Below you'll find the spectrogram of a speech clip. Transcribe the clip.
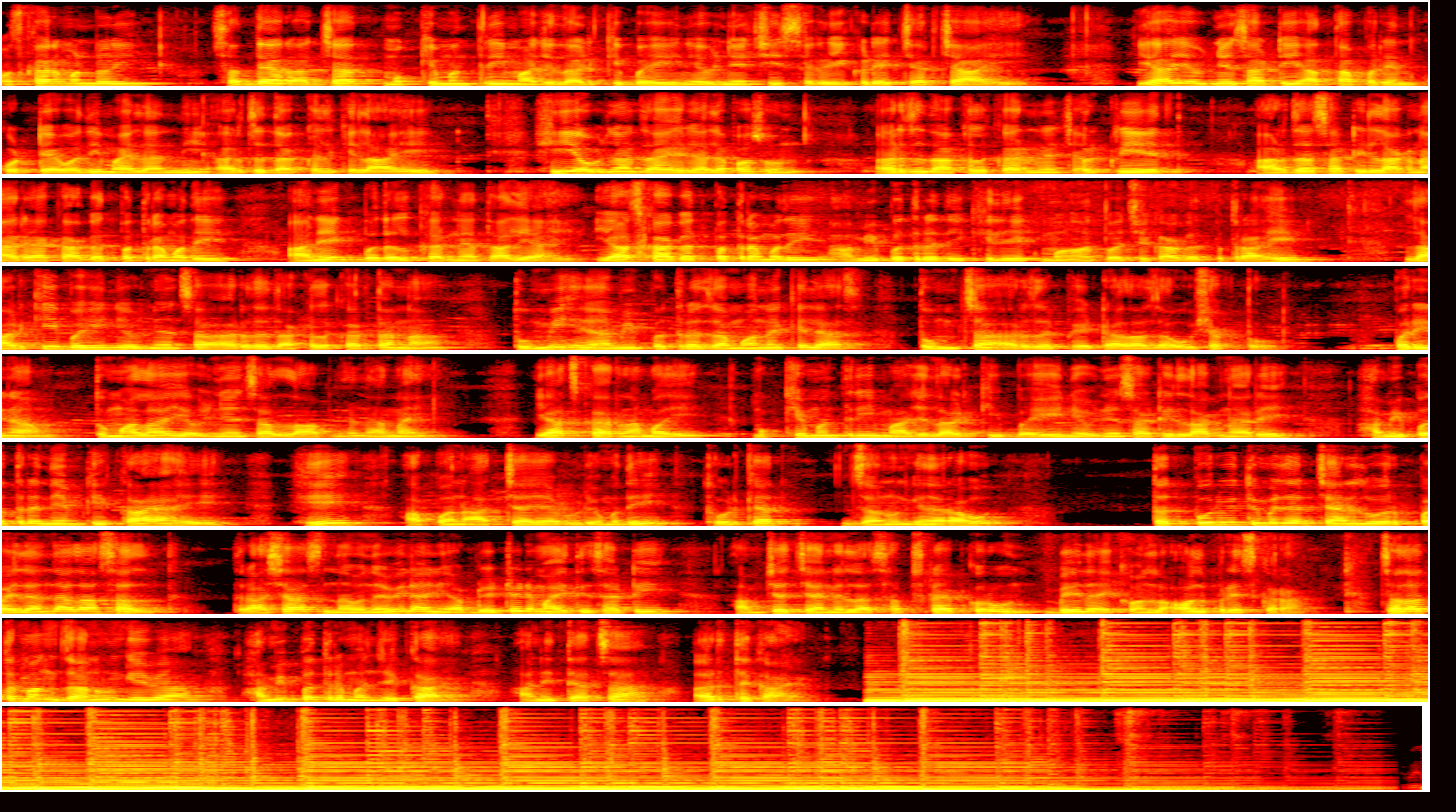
नमस्कार मंडळी. सध्या राज्यात मुख्यमंत्री माझी लाडकी बहीण योजनेची सगळीकडे चर्चा आहे. या योजनेसाठी आतापर्यंत कोट्यावधी महिलांनी अर्ज दाखल केला आहे. ही योजना जाहीर झाल्यापासून अर्ज दाखल करण्याच्या प्रक्रियेत अर्जासाठी लागणाऱ्या कागदपत्रामध्ये अनेक बदल करण्यात आले आहे. याच कागदपत्रामध्ये हमीपत्र देखील एक महत्त्वाचे कागदपत्र आहे. लाडकी बहीण योजनेचा अर्ज दाखल करताना तुम्ही हे हमीपत्र जमा न केल्यास तुमचा अर्ज फेटाळला जाऊ शकतो. परिणाम तुम्हाला योजनेचा लाभ मिळणार नाही. याच कारणामुळे मुख्यमंत्री माझी लाडकी बहीण योजनेसाठी लागणारे हमीपत्र नेमके काय आहे हे आपण आजच्या या व्हिडिओमध्ये थोडक्यात जाणून घेणार आहोत. तत्पूर्वी तुम्ही जर चॅनलवर पहिल्यांदा आला असाल तर अशाच नवनवीन आणि अपडेटेड माहितीसाठी आमच्या चॅनलला सबस्क्राईब करून बेल आयकॉनला ऑल प्रेस करा. चला तर मग जाणून घेऊया हमीपत्र म्हणजे काय आणि त्याचा अर्थ काय.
